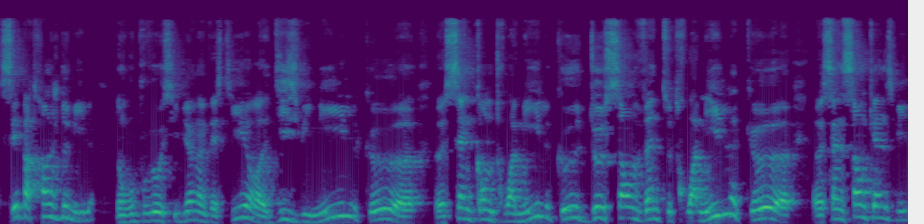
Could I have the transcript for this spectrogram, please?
c'est par tranche de 1000. Donc vous pouvez aussi bien investir 18 000 que 53 000 que 223 000 que 515 000.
